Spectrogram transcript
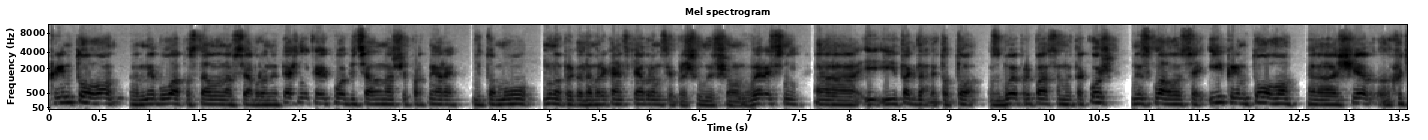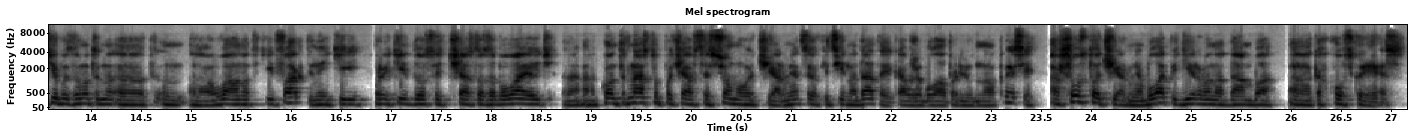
Крім того, не була поставлена вся бронетехніка, яку обіцяли наші партнери, і тому, ну наприклад, американські Абрамси прийшли лише в вересні, і, і так далі. Тобто, з боєприпасами також не склалося. І крім того, е, ще хотів би звернути е, е, увагу на такий факт, на який про які досить часто забувають. Контрнаступ почався 7 червня. Це офіційна дата, яка вже була оприлюднена в пресі. А 6 червня була підірвана дамба Каховської ГЕС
